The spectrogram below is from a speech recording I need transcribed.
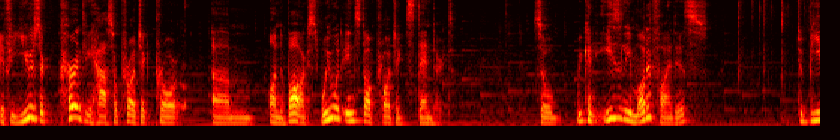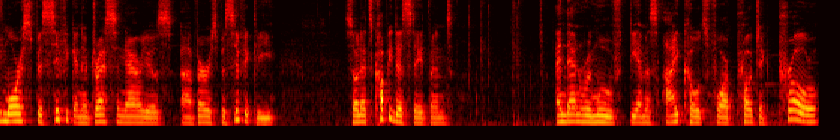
if a user currently has a Project Pro um, on the box, we would install Project Standard. So we can easily modify this to be more specific and address scenarios uh, very specifically. So let's copy this statement and then remove the MSI codes for Project Pro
